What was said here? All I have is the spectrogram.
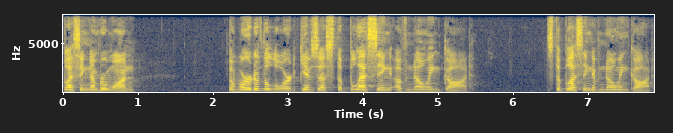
Blessing number 1, the word of the Lord gives us the blessing of knowing God. It's the blessing of knowing God.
